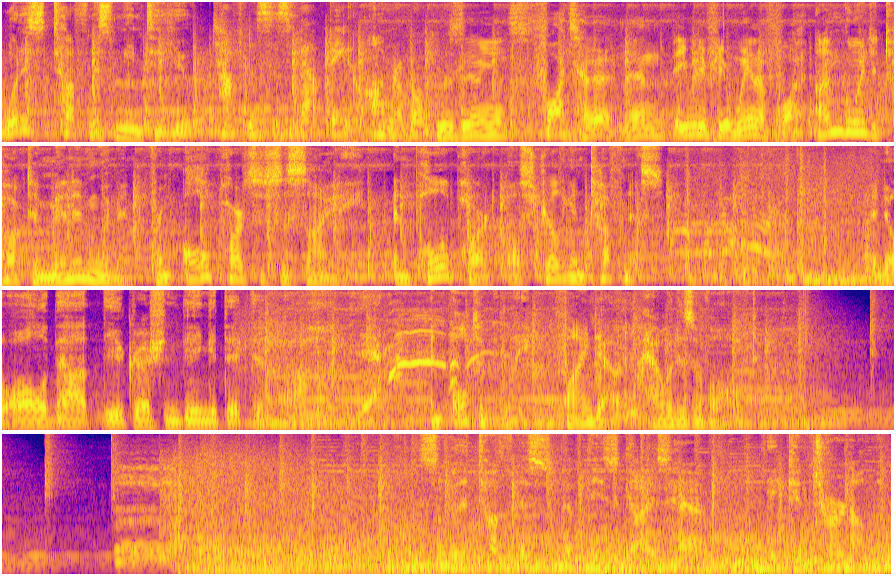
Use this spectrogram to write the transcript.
what does toughness mean to you? Toughness is about being honourable. Resilience. Fights hurt, man. Even if you win a fight. I'm going to talk to men and women from all parts of society and pull apart Australian toughness. I know all about the aggression being addictive. Oh. Yeah. And ultimately, find out how it has evolved. Toughness that these guys have, it can turn on them.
